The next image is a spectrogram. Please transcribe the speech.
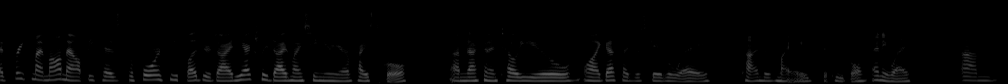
I freaked my mom out because before Heath Ledger died, he actually died my senior year of high school. I'm not going to tell you. Well, I guess I just gave away kind of my age to people. Anyway, um,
